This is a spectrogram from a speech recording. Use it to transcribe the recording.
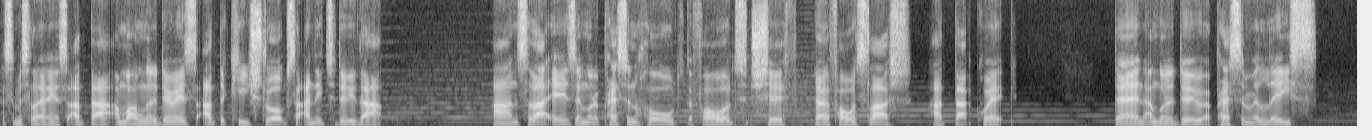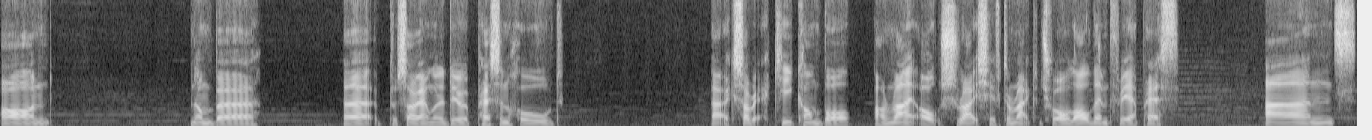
It's a miscellaneous, add that. And what I'm going to do is add the keystrokes that I need to do that. And so that is, I'm going to press and hold the forward shift, uh, forward slash, add that quick. Then I'm going to do a press and release on number, uh, sorry, I'm going to do a press and hold, uh, sorry, a key combo on right alt, right shift and right control, all them three I press. And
